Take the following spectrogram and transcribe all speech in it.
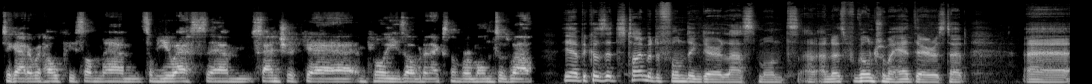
together with hopefully some um, some US um, centric uh, employees over the next number of months as well. Yeah, because at the time of the funding there last month, and, and what's going through my head there is that uh,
